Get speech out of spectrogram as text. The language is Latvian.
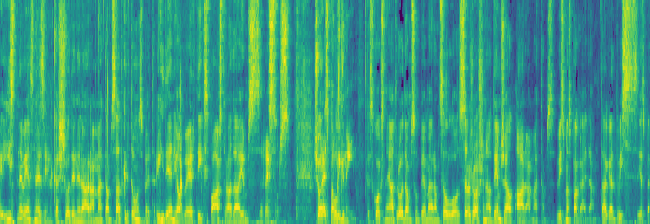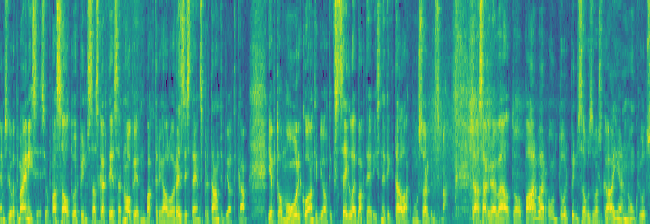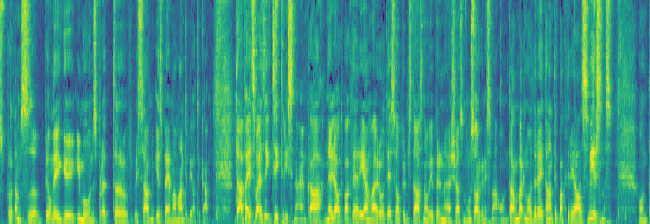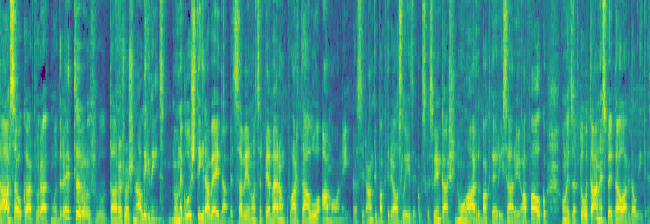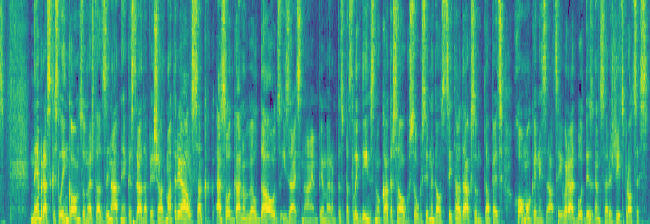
arī īsti neviens nezina, kas šodien ir ārā metams atkritums, bet rītdien jau vērtīgs pārstrādājums resurss. Šoreiz par lignīnu, kas koksnē atrodams un, piemēram, celulozes ražošanā, diemžēl ārā metams. Vismaz pagaidām. Tagad viss iespējams ļoti mainīsies, jo pasaule turpina saskarties ar nopietnu bakteriālo rezistenci pret antibiotikām, jeb to mūri, ko antibiotikas ceļ, lai baktērijas netiktu tālāk mūsu organismā. Tās agrāk vēl to pārvar un turpina savu uzvaras gājienu un kļūst, protams, pilnīgi imūnas pret uh, visām iespējamām antibiotikām. Tāpēc vajadzīgi citi risinājumi, kā neļaut baktērijām vairoties vēl pirms tās nav iepirinājušās mūsu organismā, un tam var noderēt antibakteriālas virsmas. Un tā savukārt varētu noderēt tā ražošanā lignīns. Nu, ne gluži tīrā veidā, bet savienots ar, piemēram, kvartālo amoniju, kas ir antibakteriāls līdzeklis, kas vienkārši noārda baktērijas ārējo apvalku, un līdz ar to tā nespēja tālāk dalīties. Nebraskas Linkolnas Universitātes zinātnieki, kas strādā pie šāda materiāla, saka, ka esot gan vēl daudz izaicinājumu. Piemēram, tas pats ligdīns no katras augu sugas ir nedaudz citādāks, un tāpēc homogenizācija varētu būt diezgan sarežģīts process.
